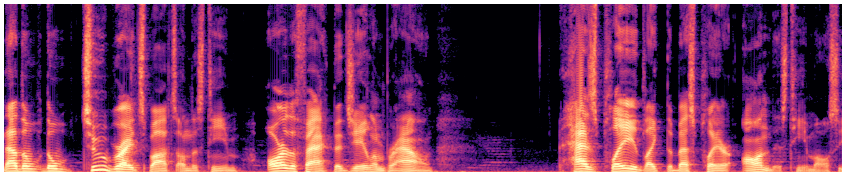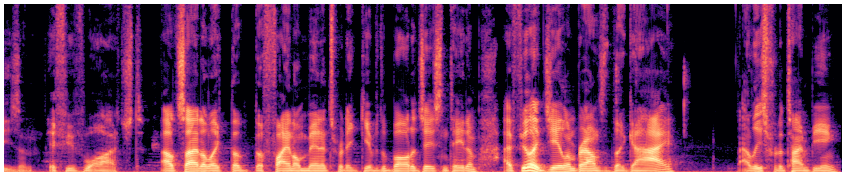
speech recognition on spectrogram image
now the the two bright spots on this team are the fact that Jaylen Brown has played like the best player on this team all season. If you've watched outside of like the the final minutes where they give the ball to Jayson Tatum, I feel like Jaylen Brown's the guy, at least for the time being.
